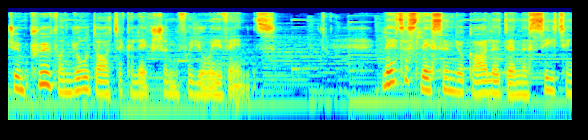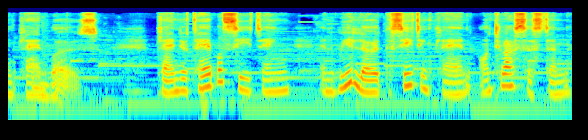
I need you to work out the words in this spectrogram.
to improve on your data collection for your events. Let us lessen your gala dinner seating plan woes. Plan your table seating and we load the seating plan onto our system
